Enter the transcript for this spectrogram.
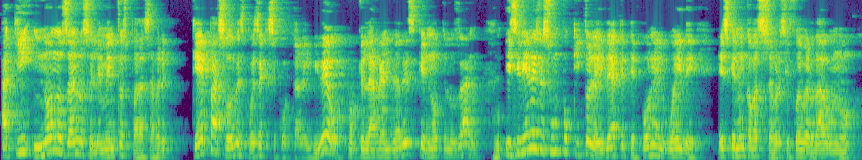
Aquí no nos dan los elementos para saber qué pasó después de que se cortara el video, porque la realidad es que no te los dan. Y si bien eso es un poquito la idea que te pone el güey de es que nunca vas a saber si fue verdad o no,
